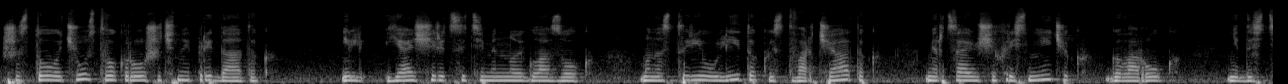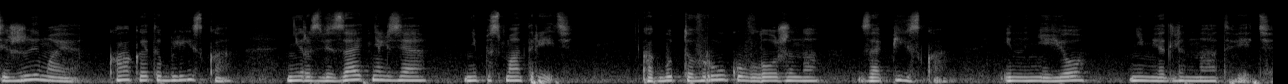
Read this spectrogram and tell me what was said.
Шестого чувства крошечный придаток, или ящерицы теменной глазок, монастыри улиток и створчаток, мерцающих ресничек, говорок, недостижимое, как это близко, не развязать нельзя, не посмотреть, как будто в руку вложена записка, и на нее немедленно ответь.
